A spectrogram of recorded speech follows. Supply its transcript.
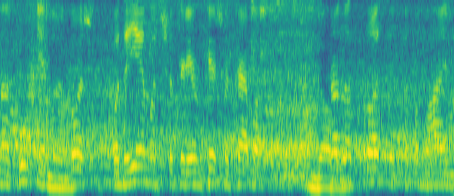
на кухні. Також подаємо, що тарілки, що треба. Добре. Що нас просять, допомагаємо.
